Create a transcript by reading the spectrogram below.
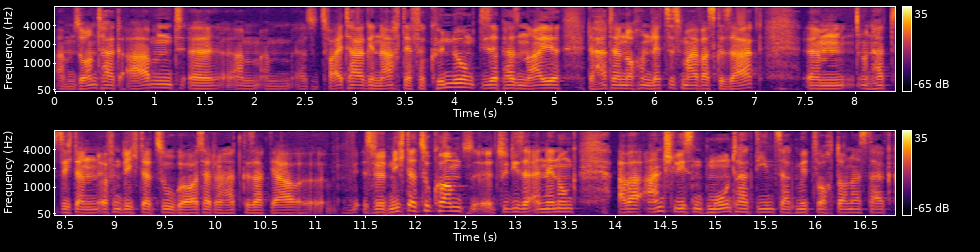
am Sonntagabend, äh, am, am, also zwei Tage nach der Verkündung dieser Personalie, da hat er noch ein letztes Mal was gesagt ähm, und hat sich dann öffentlich dazu geäußert und hat gesagt, ja, äh, es wird nicht dazu kommen, äh, zu dieser Ernennung. Aber anschließend Montag, Dienstag, Mittwoch, Donnerstag.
